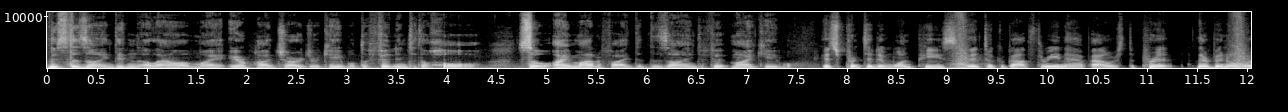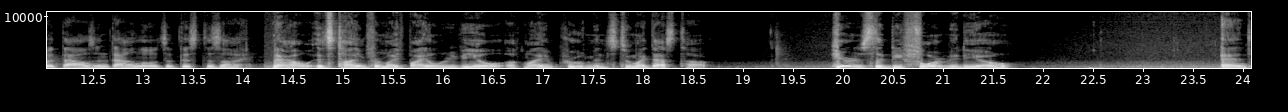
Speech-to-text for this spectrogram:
This design didn't allow my AirPod charger cable to fit into the hole, so I modified the design to fit my cable. It's printed in one piece and it took about three and a half hours to print. There have been over a thousand downloads of this design. Now it's time for my final reveal of my improvements to my desktop. Here's the before video and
